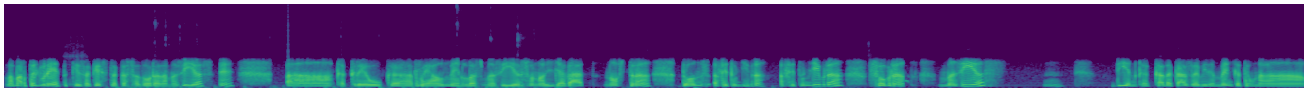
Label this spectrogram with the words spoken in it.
la Marta Lloret, que és aquesta caçadora de masies, eh, eh, que creu que realment les masies són el llegat nostre, doncs ha fet un llibre. Ha fet un llibre sobre masies, mm, dient que cada casa, evidentment, que té una,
